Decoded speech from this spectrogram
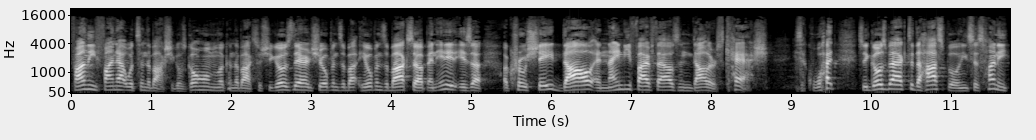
finally find out what's in the box. She goes, Go home and look in the box. So she goes there and she opens the bo- he opens the box up, and in it is a, a crocheted doll and $95,000 cash. He's like, What? So he goes back to the hospital and he says, Honey,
